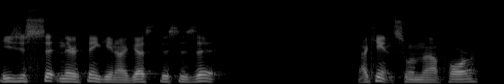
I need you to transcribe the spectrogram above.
He's just sitting there thinking, I guess this is it. I can't swim that far.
